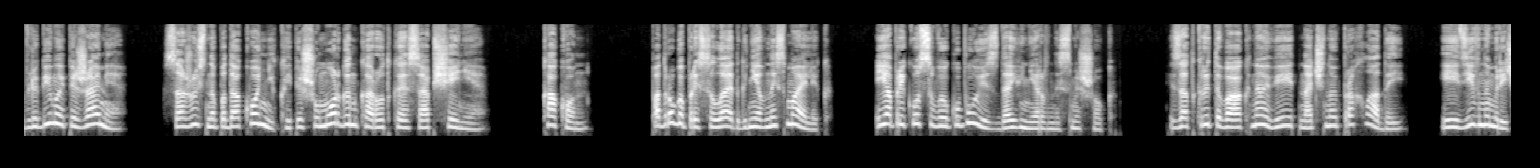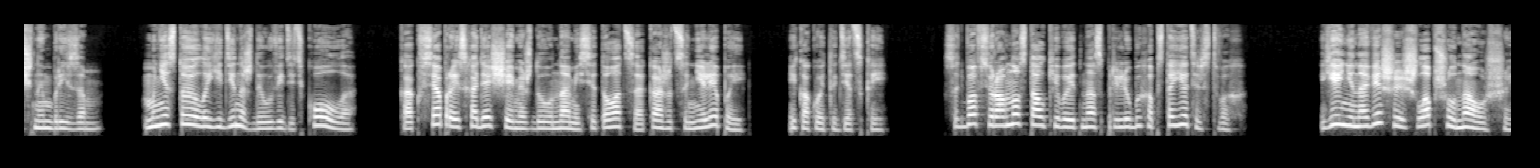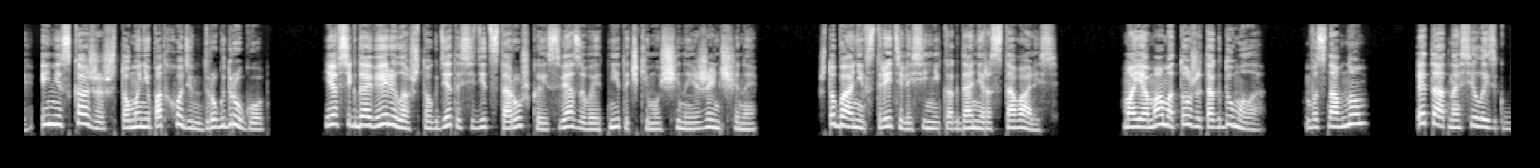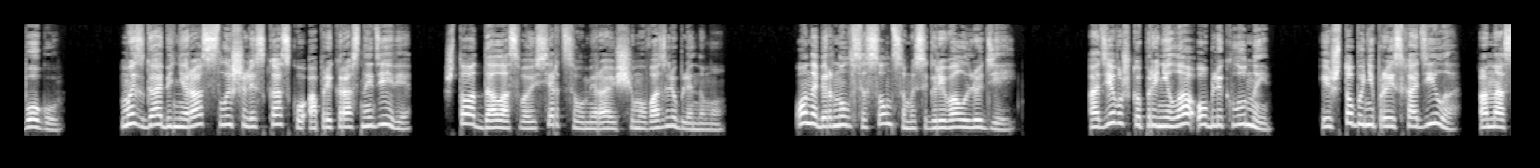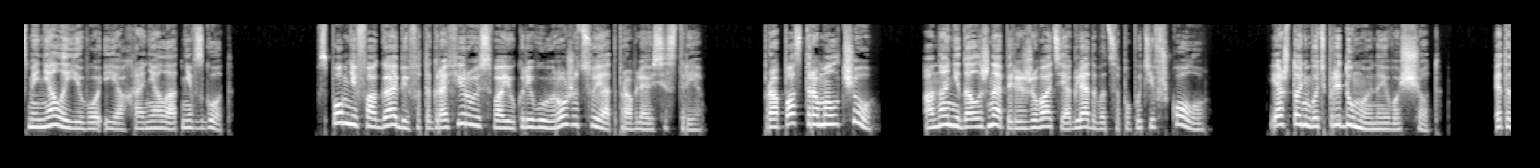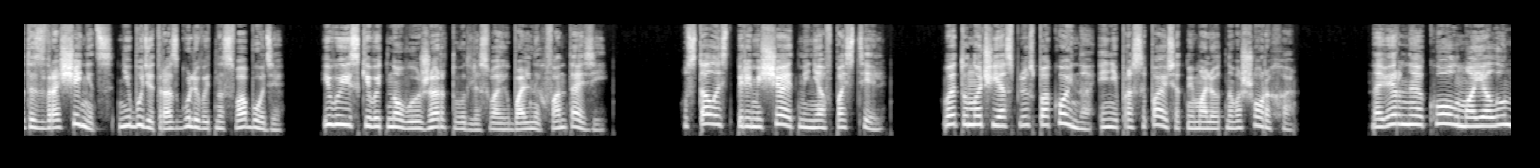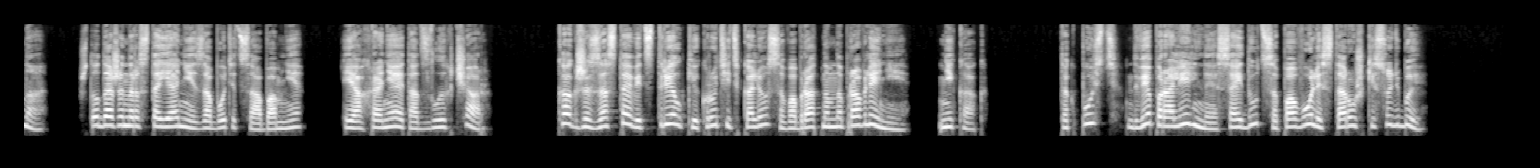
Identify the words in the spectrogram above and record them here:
В любимой пижаме сажусь на подоконник и пишу Морган короткое сообщение. «Как он?» Подруга присылает гневный смайлик. Я прикусываю губу и сдаю нервный смешок. Из открытого окна веет ночной прохладой и дивным речным бризом. Мне стоило единожды увидеть Коула, как вся происходящая между нами ситуация кажется нелепой и какой-то детской. Судьба все равно сталкивает нас при любых обстоятельствах. Ей не навешаешь лапшу на уши и не скажешь, что мы не подходим друг к другу. Я всегда верила, что где-то сидит старушка и связывает ниточки мужчины и женщины, чтобы они встретились и никогда не расставались. Моя мама тоже так думала. В основном это относилось к Богу. Мы с Габи не раз слышали сказку о прекрасной деве, что отдала свое сердце умирающему возлюбленному. Он обернулся солнцем и согревал людей. А девушка приняла облик луны, и что бы ни происходило, она сменяла его и охраняла от невзгод. Вспомнив о Габи, фотографирую свою кривую рожицу и отправляю сестре. Про пастора молчу, она не должна переживать и оглядываться по пути в школу. Я что-нибудь придумаю на его счет. Этот извращенец не будет разгуливать на свободе и выискивать новую жертву для своих больных фантазий. Усталость перемещает меня в постель. В эту ночь я сплю спокойно и не просыпаюсь от мимолетного шороха. Наверное, Кол — моя луна, что даже на расстоянии заботится обо мне и охраняет от злых чар. Как же заставить стрелки крутить колеса в обратном направлении? Никак. Так пусть две параллельные сойдутся по воле старушки судьбы.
